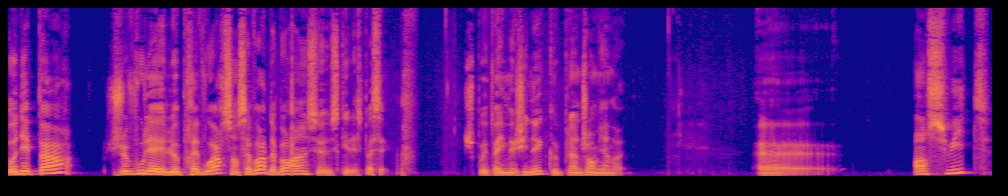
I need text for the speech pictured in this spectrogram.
Au départ, je voulais le prévoir sans savoir d'abord hein, ce, ce qui allait se passer. Je ne pouvais pas imaginer que plein de gens viendraient. Euh, ensuite,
